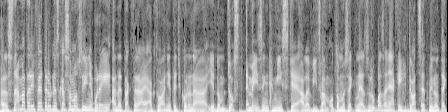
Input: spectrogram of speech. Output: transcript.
Eh, S náma tady v éteru dneska samozřejmě bude i Aneta, která je aktuálně teď na jednom dost amazing místě, ale víc vám o tom řekne zhruba za nějakých 20 minutek.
